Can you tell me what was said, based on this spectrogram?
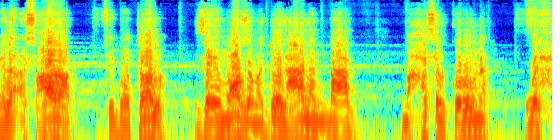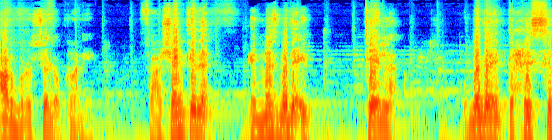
غلاء أسعار في بطالة زي معظم الدول العالم بعد ما حصل كورونا والحرب الروسية الأوكرانية فعشان كده الناس بدأت تقلق وبدأت تحس.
